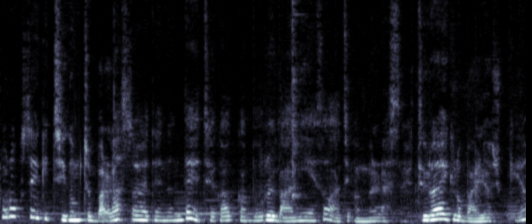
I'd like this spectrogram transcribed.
초록색이 지금 좀 말랐어야 되는데 제가 아까 물을 많이 해서 아직 안 말랐어요. 드라이기로 말려줄게요.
